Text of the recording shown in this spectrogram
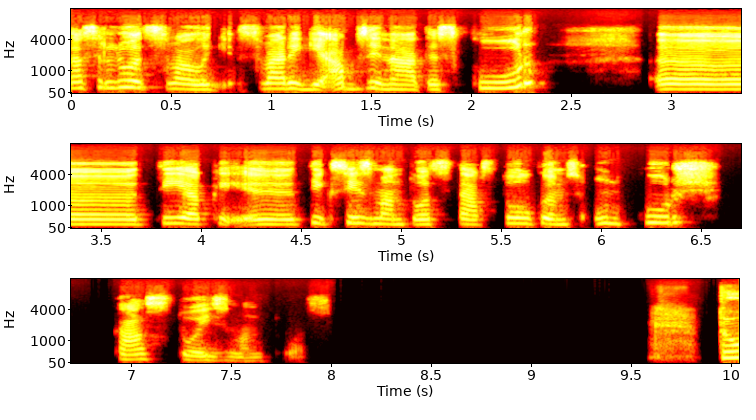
Tas ir ļoti svarīgi, svarīgi apzināties, kur uh, tiek, tiks izmantots tās tulkojums un kurš kas to izmantos. Tu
